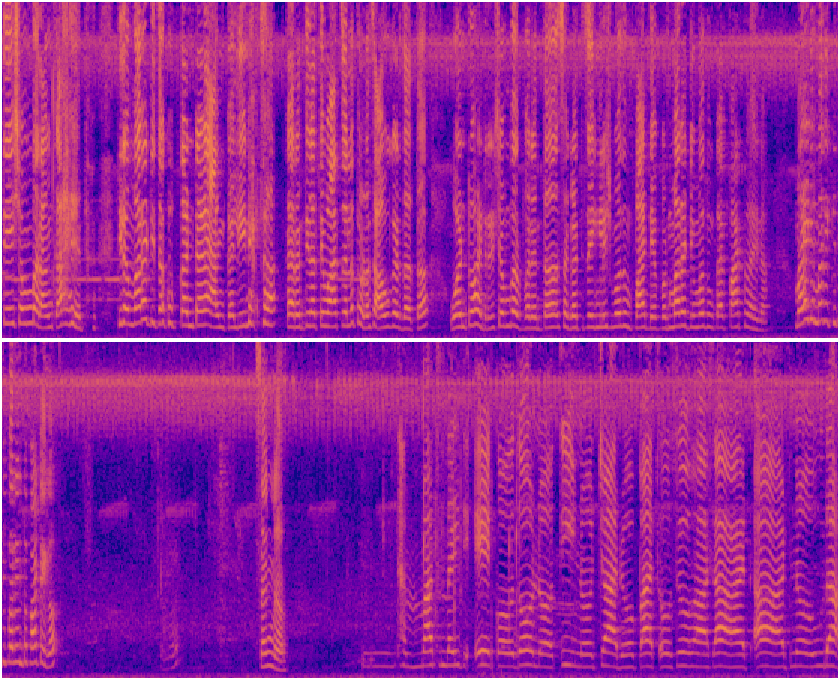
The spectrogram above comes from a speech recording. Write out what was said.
ते शंभर अंक आहेत तिला मराठीचा खूप कंटाळा आहे अंक लिहिण्याचा. कारण तिला ते वाचायला थोडंसं अवघड जातं. वन टू हंड्रेड शंभरपर्यंत सगळं तिचं इंग्लिशमधून पाठ आहे पण मराठीमधून काय पाठ ना मराठीमध्ये कितीपर्यंत पाठ आहे का सांग ना. वाचून जायचे एक दोन तीन चार पाच सहा सात आठ नऊ दहा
